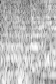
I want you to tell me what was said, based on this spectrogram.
Thank you.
